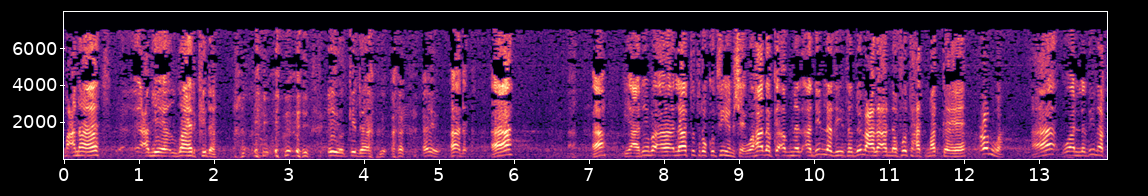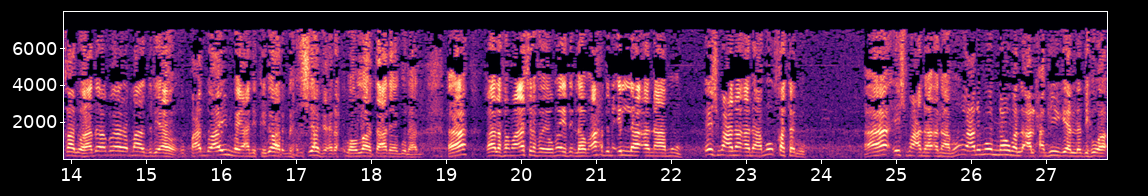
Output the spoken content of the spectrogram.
معناه يعني الظاهر كده. أيوه كده. أيوه هذا. ها ها؟ يعني لا تتركوا فيهم شيء. وهذا من الأدلة التي تدل على أن فتحت مكة إيه؟ عنوة. ها؟ والذين قالوا هذا ما أدري. عنده أئمة يعني كبار. الشافعي رحمه الله تعالى يقول هذا. ها؟ قال فما أشرف يومئذ لهم أحد إلا أناموه. إيش معنى أناموه؟ قتلوه. ها؟ إيش معنى اناموا؟ يعني مو النوم الحقيقي الذي هو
